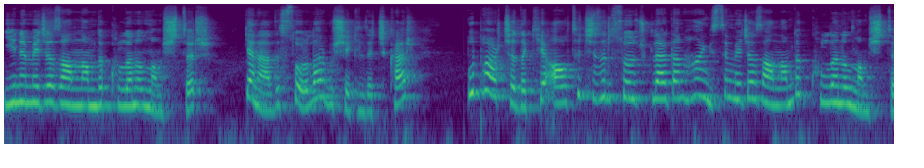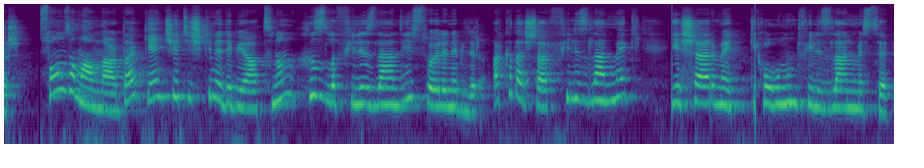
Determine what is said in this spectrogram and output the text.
Yine mecaz anlamda kullanılmamıştır. Genelde sorular bu şekilde çıkar. Bu parçadaki altı çizili sözcüklerden hangisi mecaz anlamda kullanılmamıştır? Son zamanlarda genç yetişkin edebiyatının hızla filizlendiği söylenebilir. Arkadaşlar filizlenmek, yeşermek, tohumun filizlenmesi.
